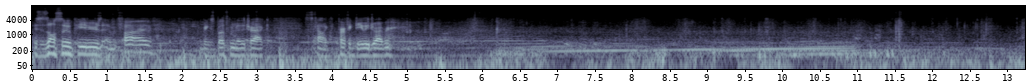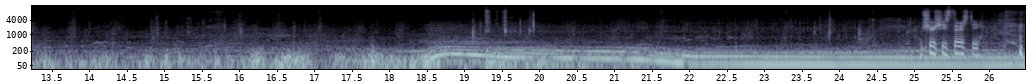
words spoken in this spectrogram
This is also Peter's M5. Brings both of them to the track. It's kind of like the perfect daily driver. I'm sure she's thirsty.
